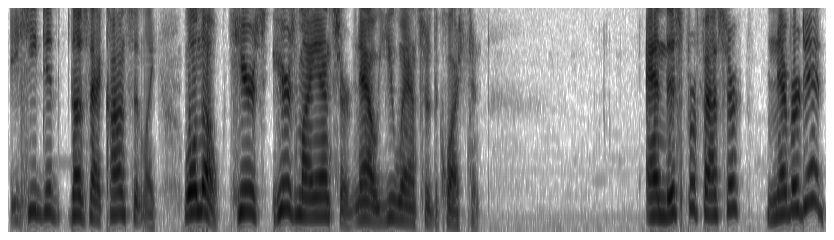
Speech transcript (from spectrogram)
he did does that constantly. Well, no, here's here's my answer. Now you answer the question. And this professor never did.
